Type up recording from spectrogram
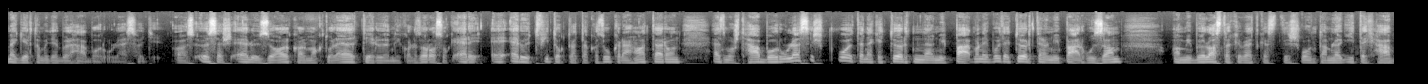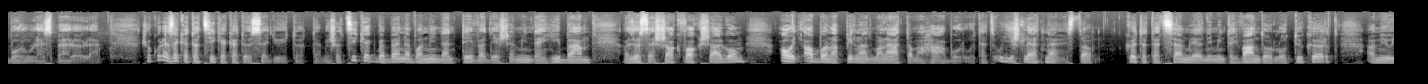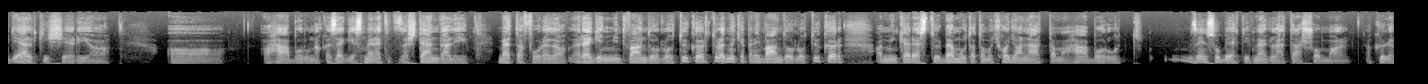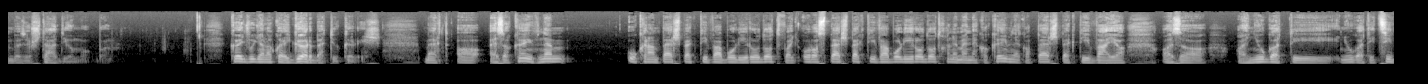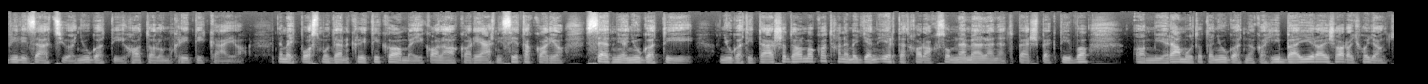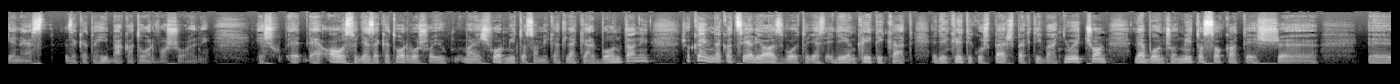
megírtam, hogy ebből háború lesz, hogy az összes előző alkalmaktól eltérően, mikor az oroszok er- erőt fitoktattak az ukrán határon, ez most háború lesz, és volt ennek egy történelmi pár, van egy, volt egy történelmi párhuzam, amiből azt a következtetést vontam le, hogy itt egy háború lesz belőle. És akkor ezeket a cikkeket összegyűjtöttem. És a cikkekben benne van minden tévedésem, minden hibám, az összes sakvakságom, ahogy abban a pillanatban láttam a háborút. Tehát úgy is lehetne ezt a kötetet szemlélni, mint egy vándorló tükört, ami úgy elkíséri a, a, a háborúnak az egész menetet, ez a Stendali metafora, ez a regény, mint vándorló tükör, tulajdonképpen egy vándorló tükör, amin keresztül bemutatom, hogy hogyan láttam a háborút az én szubjektív meglátásommal a különböző stádiumokban. Könyv ugyanakkor egy görbetükör is, mert a, ez a könyv nem ukrán perspektívából íródott, vagy orosz perspektívából íródott, hanem ennek a könyvnek a perspektívája az a, a nyugati, nyugati civilizáció, a nyugati hatalom kritikája. Nem egy posztmodern kritika, amelyik alá akar jásni, szét akarja szedni a nyugati, nyugati társadalmakat, hanem egy ilyen értett haragszom nem ellenet perspektíva, ami rámutat a nyugatnak a hibáira, és arra, hogy hogyan kéne ezt, ezeket a hibákat orvosolni. És de ahhoz, hogy ezeket orvosoljuk, van egy sor mitosz, amiket le kell bontani, és a könyvnek a célja az volt, hogy ez egy ilyen kritikát, egy ilyen kritikus perspektívát nyújtson, lebontson mitoszokat, és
